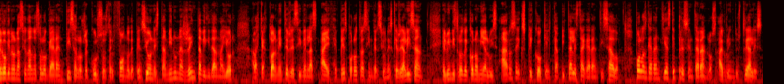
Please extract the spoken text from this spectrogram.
El gobierno nacional no solo garantiza los recursos del fondo de pensiones, también una rentabilidad mayor a la que actualmente reciben las AFPs por otras inversiones que realizan. El ministro de Economía Luis Arce explicó que el capital está garantizado por las garantías que presentarán los agroindustriales,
